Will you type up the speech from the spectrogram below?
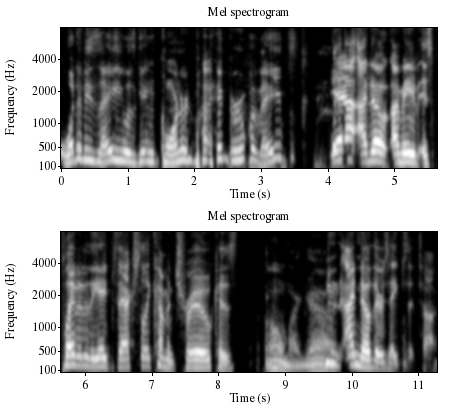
What did he say? He was getting cornered by a group of apes. yeah, I know. I mean, is Planet of the Apes actually coming true? Because Oh my god! I know there's apes that talk.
